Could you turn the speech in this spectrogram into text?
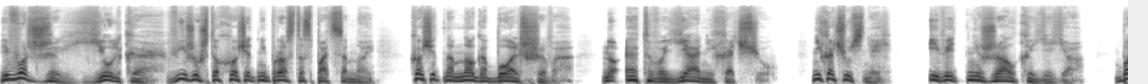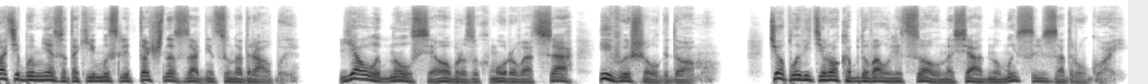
И вот же Юлька, вижу, что хочет не просто спать со мной. хочет намного большего, но этого я не хочу. Не хочу с ней. И ведь не жалко ее. Батя бы мне за такие мысли точно задницу надрал бы. Я улыбнулся образу хмурого отца и вышел к дому. Теплый ветерок обдувал лицо, унося одну мысль за другой.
